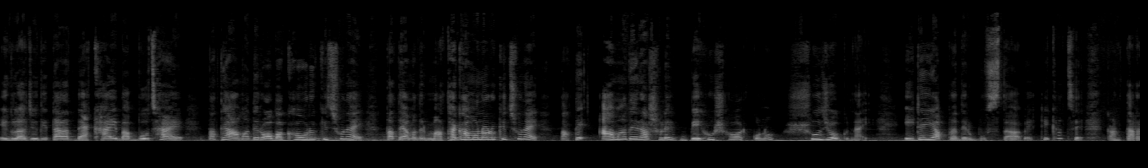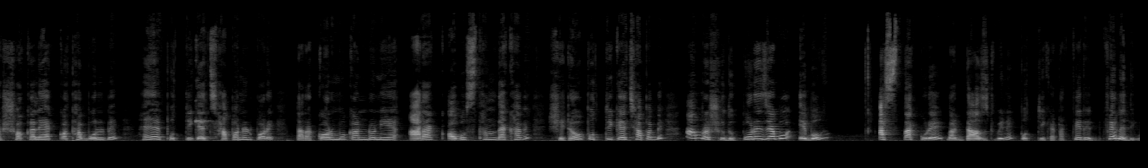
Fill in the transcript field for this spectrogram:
এগুলা যদি তারা দেখায় বা বোঝায়, তাতে আমাদের অবাক হওয়ারও কিছু নাই, তাতে আমাদের মাথা ঘামানোরও কিছু নাই, তাতে আমাদের আসলে বেহুশ হওয়ার কোনো সুযোগ নাই। এটাই আপনাদের বুঝতে হবে, ঠিক আছে? কারণ তারা সকালে এক কথা বলবে হ্যাঁ পত্রিকায় ছাপানোর পরে তারা কর্মকাণ্ড নিয়ে আর এক অবস্থান দেখাবে, সেটাও পত্রিকায় ছাপাবে, আমরা শুধু পড়ে যাব এবং আস্তা করে বা ডাস্টবিনে পত্রিকাটা ফেলে ফেলে দিব।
